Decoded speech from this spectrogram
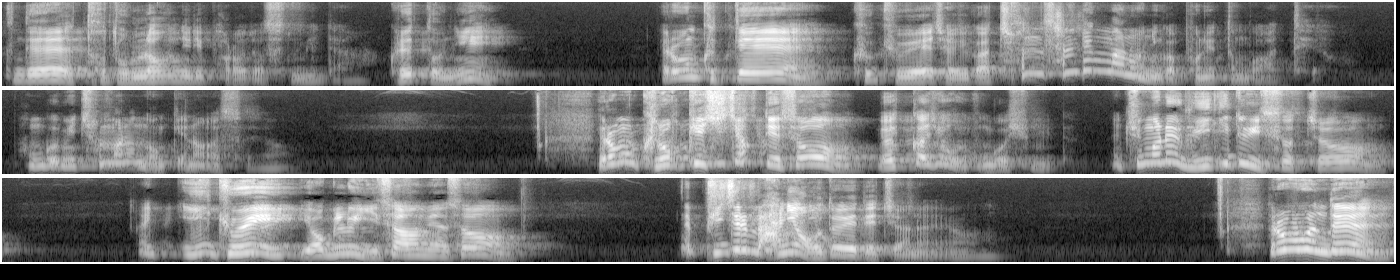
근데 더 놀라운 일이 벌어졌습니다. 그랬더니 여러분 그때 그 교회에 저희가 1,300만 원인가 보냈던 것 같아요. 헌금이 천만 원 넘게 나왔어요. 여러분 그렇게 시작돼서 여기까지 온 것입니다. 중간에 위기도 있었죠. 이 교회 여기로 이사하면서 빚을 많이 얻어야 됐잖아요. 여러분 그런데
